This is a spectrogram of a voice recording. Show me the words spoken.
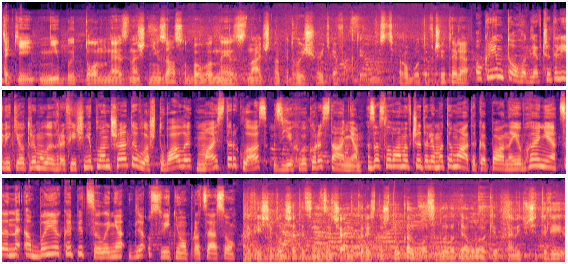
Такі нібито незначні засоби вони значно підвищують ефективність роботи вчителя. Окрім того, для вчителів, які отримали графічні планшети, влаштували майстер-клас з їх використання. За словами вчителя математики пана Євгенія, це неабияке підсилення для освітнього процесу. Графічні планшети це надзвичайно корисна штука, особливо для уроків. Навіть вчителі,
